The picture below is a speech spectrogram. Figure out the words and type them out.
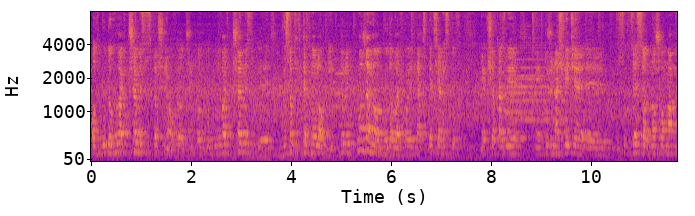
odbudowywać przemysł stoczniowy, od- odbudowywać przemysł y, wysokich technologii, który możemy odbudować, bo jednak specjalistów, jak się okazuje, y, którzy na świecie y, sukcesy odnoszą, mamy,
